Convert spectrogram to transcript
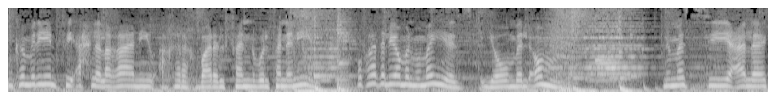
مكملين في أحلى الأغاني وآخر أخبار الفن والفنانين. وفي هذا اليوم المميز يوم الأم. نمسي على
